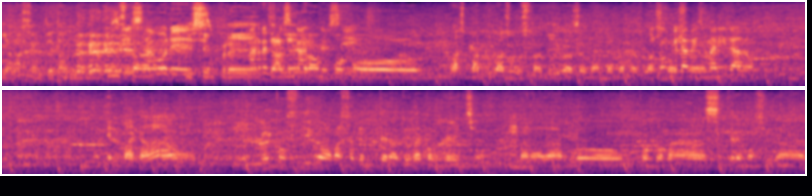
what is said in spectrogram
y a la gente también le gusta y siempre te alegra un poco las papilas gustativas de cuando comes las ¿Con qué lo habéis maridado? El bacalao lo he cocido a baja temperatura con leche para darlo un poco más cremosidad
